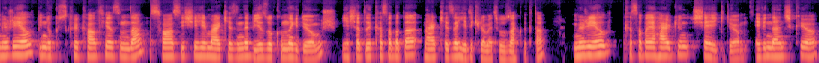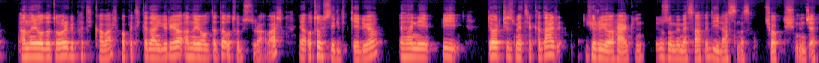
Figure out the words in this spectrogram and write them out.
Muriel 1946 yazında Swansea şehir merkezinde bir yaz okuluna gidiyormuş. Yaşadığı kasabada merkeze 7 kilometre uzaklıkta. Muriel kasabaya her gün şey gidiyor. Evinden çıkıyor. Ana yola doğru bir patika var. O patikadan yürüyor. Ana yolda da otobüs durağı var. Yani otobüse gidip geliyor. Hani bir 400 metre kadar yürüyor her gün. Uzun bir mesafe değil aslında çok düşününce.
